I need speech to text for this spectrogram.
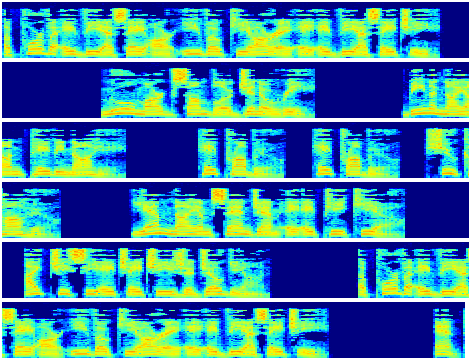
Apurva Avsar Evo Chiare Aavshe Mool Marg Samblo Jino Re Bina Nayan Pavi Nahi Hey Prabhu Hey Prabhu Shu Kahu Yam Nayam Sanjam Aap Kyo Ikchi Chhe Jajogyan Apurva Avsar Evo Chiare Aavshe and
